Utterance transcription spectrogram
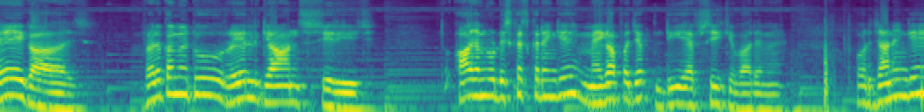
Hey guys welcome to rail ज्ञान सीरीज़ तो आज हम लोग डिस्कस करेंगे मेगा प्रोजेक्ट डीएफसी के बारे में और जानेंगे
